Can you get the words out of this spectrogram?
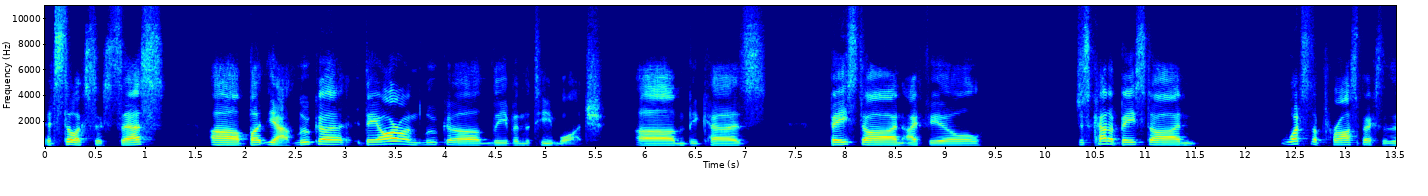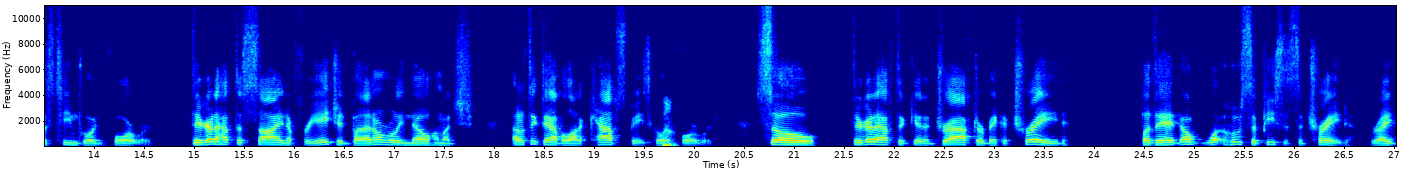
it's still a success. Uh, but yeah, Luka, they are on Luka leaving the team watch. Um, because based on, I feel, just kind of based on what's the prospects of this team going forward. They're gonna have to sign a free agent, but I don't really know how much I don't think they have a lot of cap space going forward. So they're going to have to get a draft or make a trade, but they don't. What? Who's the pieces to trade? Right?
